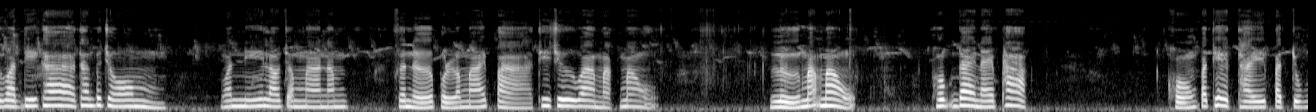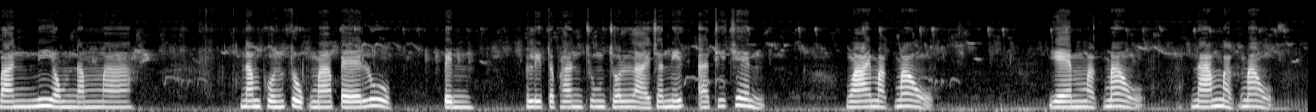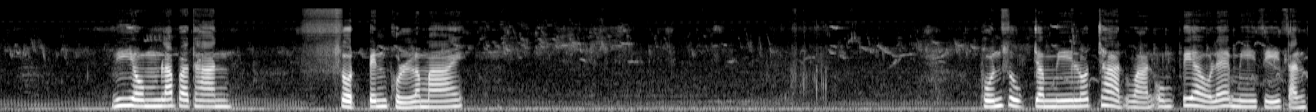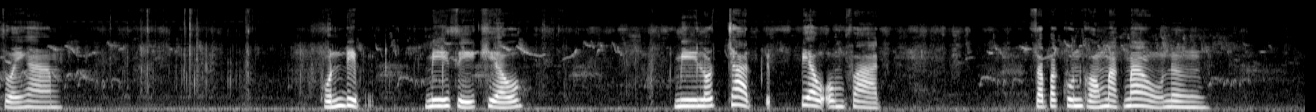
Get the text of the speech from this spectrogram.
สวัสดีค่ะท่านผู้ชม วันนี้เราจะมานำเสนอผลไม้ป่าที่ชื่อว่าหมักเมาหรือมะเมาพบได้ในภาค ของประเทศไทยปัจจุบันนิยมนำมานำผลสุกมาแปรรูป เป็นผลิตภัณฑ์ชุมชนหลายชนิดอาทิเช่น วายหมักเมา แยมหมักเมาน้ำหมักเมานิยมรับประทาน สดเป็นผลไม้ ผลสุกจะมีรสชาติหวานอมเปรี้ยว และมีสีสันสวยงาม ผลดิบมีสีเขียว มีรสชาติ ปรี้ยวอมฝาด สรรพคุณของหมักเมาหนึ่ง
